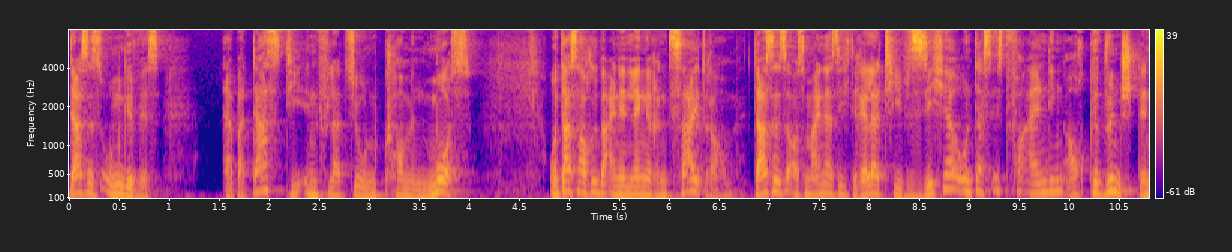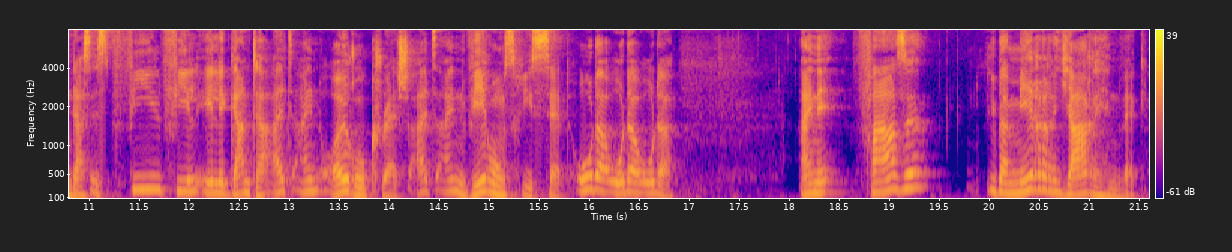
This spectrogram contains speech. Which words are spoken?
das ist ungewiss. Aber dass die Inflation kommen muss, und das auch über einen längeren Zeitraum. Das ist aus meiner Sicht relativ sicher und das ist vor allen Dingen auch gewünscht, denn das ist viel, viel eleganter als ein Euro-Crash, als ein Währungsreset oder, oder, oder. Eine Phase über mehrere Jahre hinweg,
